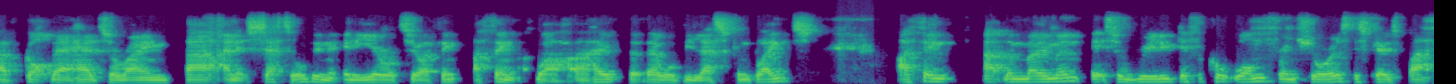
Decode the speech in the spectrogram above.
have got their heads around that and it's settled in, in a year or two, I think I think well, I hope that there will be less complaints. I think at the moment it's a really difficult one for insurers. This goes back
